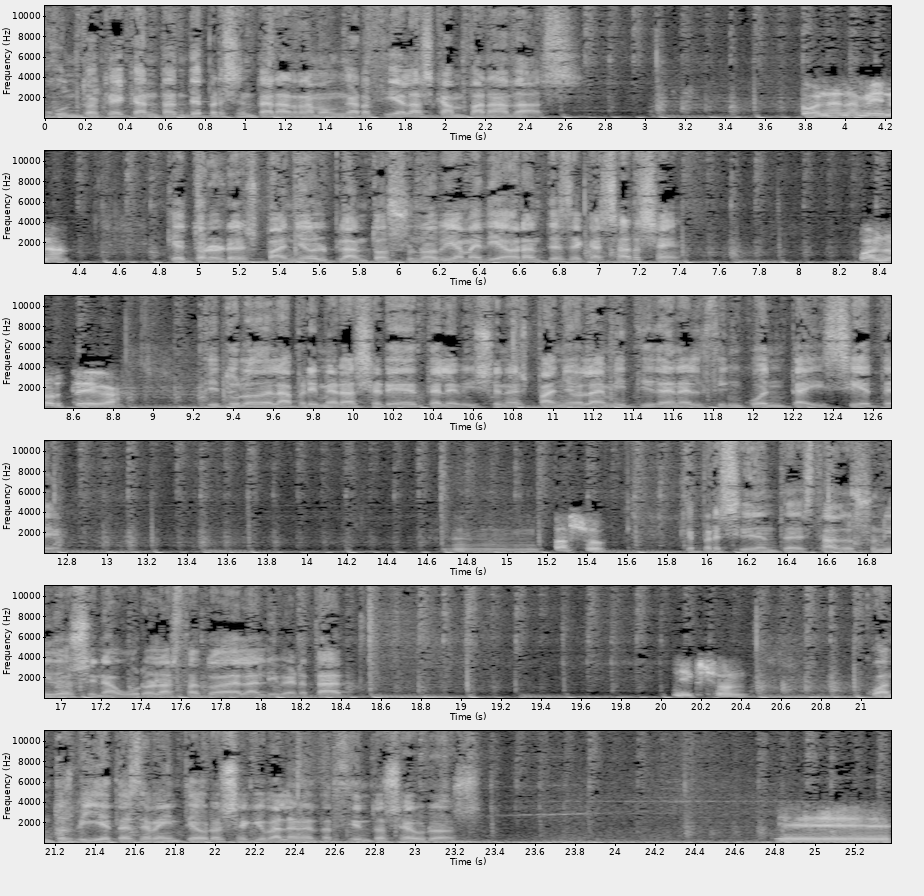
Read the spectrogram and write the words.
¿Junto a qué cantante presentará Ramón García las campanadas? Con Ana Mena. ¿Qué torero español plantó a su novia media hora antes de casarse? Juan Ortega. Título de la primera serie de televisión española emitida en el 57. Mm, paso. ¿Qué presidente de Estados Unidos inauguró la Estatua de la Libertad? Nixon. ¿Cuántos billetes de 20 euros equivalen a 300 euros? Eh,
